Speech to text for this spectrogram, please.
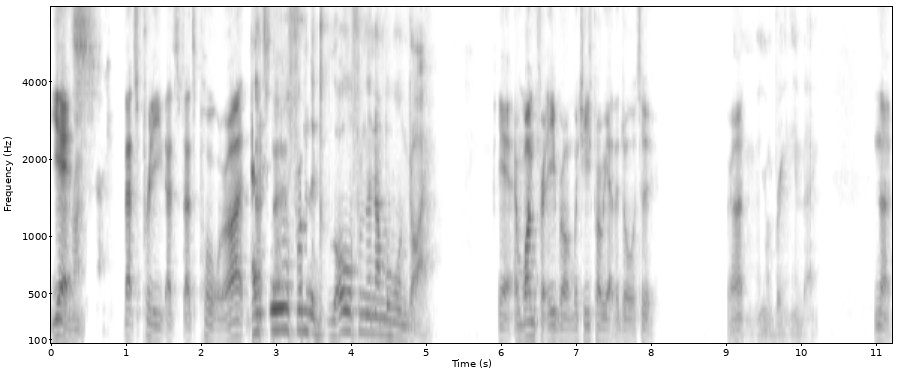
Yes, that's pretty. That's that's poor, right? and That's the- all from the all from the number one guy. yeah, and one for Ebron, which he's probably at the door too, right? I'm not bringing him back. No.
